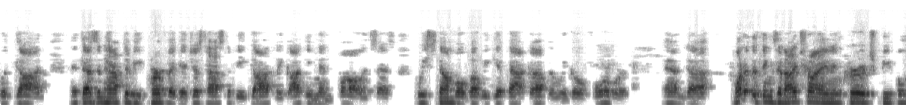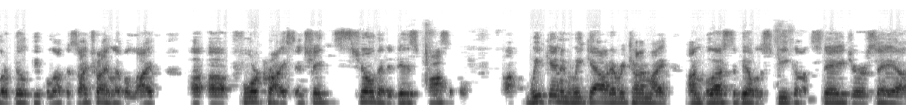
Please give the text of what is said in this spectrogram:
with God, it doesn't have to be perfect. It just has to be godly. Godly men fall. It says we stumble, but we get back up and we go forward. And uh, one of the things that I try and encourage people or build people up is I try and live a life uh, uh, for Christ and show that it is possible. Uh, week in and week out, every time I I'm blessed to be able to speak on stage or say uh,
